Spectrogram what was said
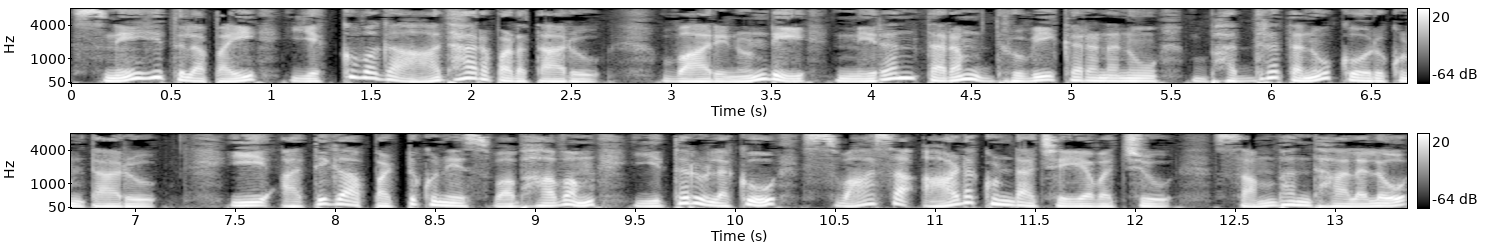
స్నేహితులపై ఎక్కువగా ఆధారపడతారు. వారి నుండి నిరంతరం ధృవీకరణను భద్రతను కోరుకుంటారు. ఈ అతిగా పట్టుకునే స్వభావం ఇతరులకు శ్వాస ఆడకుండా చేయవచ్చు. సంబంధాలలో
